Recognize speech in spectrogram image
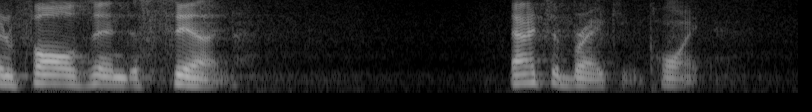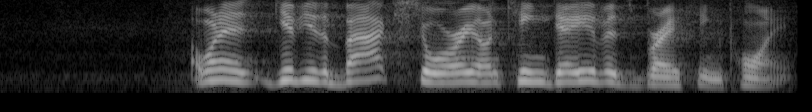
and falls into sin. That's a breaking point. I want to give you the backstory on King David's breaking point.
